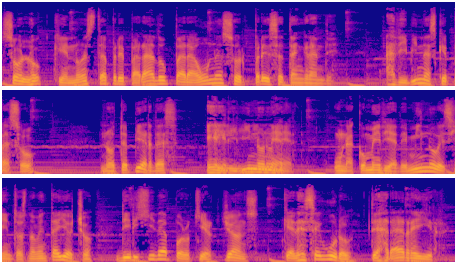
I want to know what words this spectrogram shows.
solo que no está preparado para una sorpresa tan grande. ¿Adivinas qué pasó? No te pierdas El, Divino Ned, una comedia de 1998 dirigida por Kirk Jones que de seguro te hará reír.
